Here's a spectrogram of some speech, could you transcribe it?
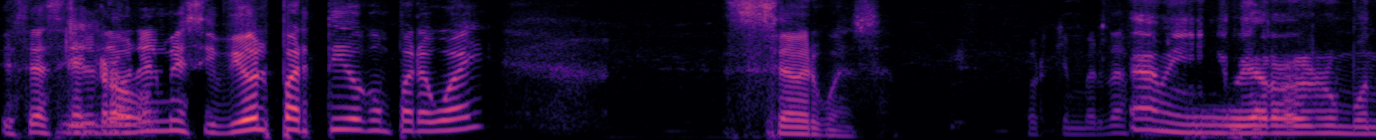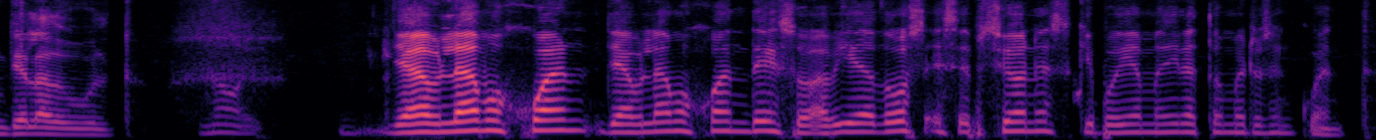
O sea, si Lionel. Messi vio el partido con Paraguay, se avergüenza. Porque en verdad A mí voy a robar un mundial adulto. No, ya hablamos, Juan, ya hablamos, Juan, de eso. Había dos excepciones que podían medir hasta un metro cincuenta.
